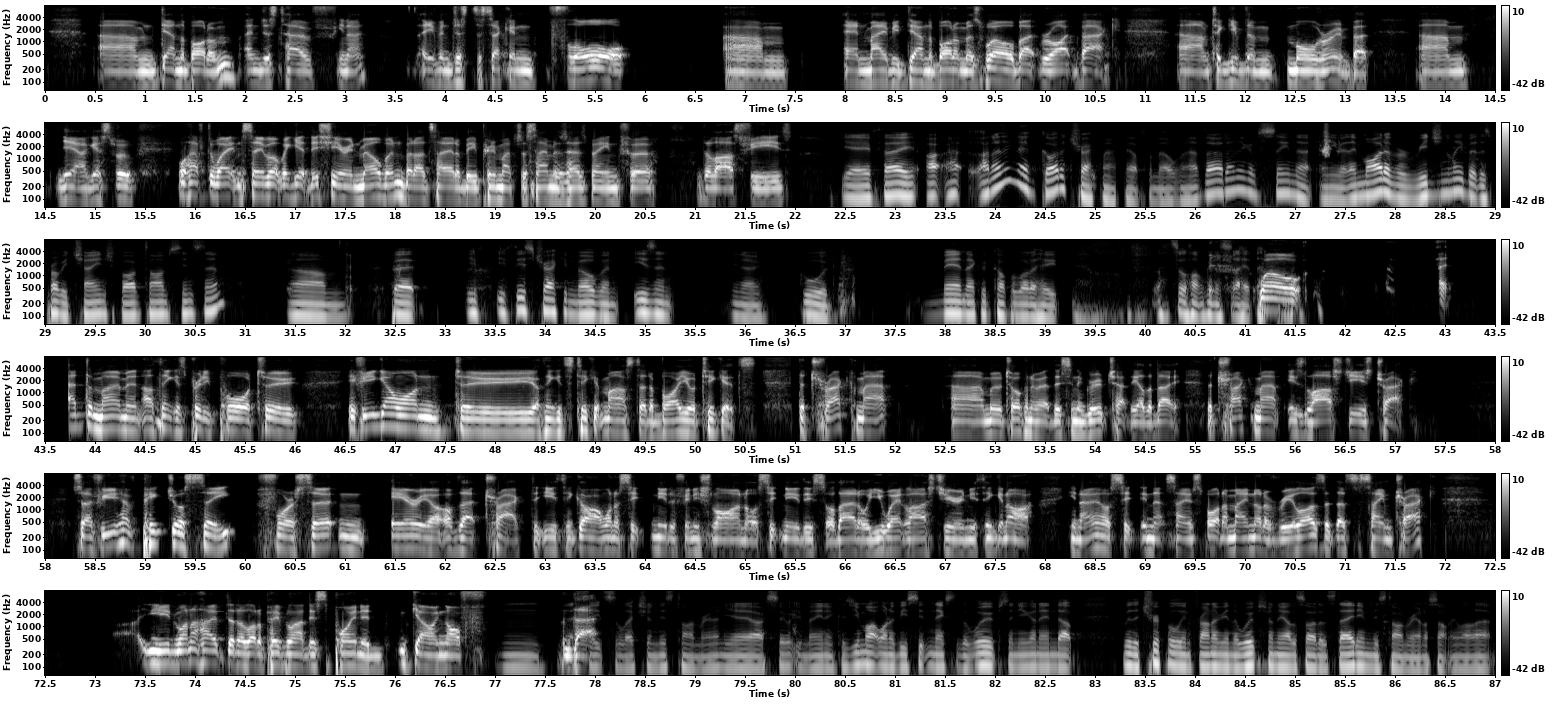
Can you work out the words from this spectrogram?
um, down the bottom and just have you know even just the second floor um, and maybe down the bottom as well, but right back um, to give them more room. But um, yeah, I guess we'll we'll have to wait and see what we get this year in Melbourne. But I'd say it'll be pretty much the same as it has been for the last few years. Yeah, if they, I, I, don't think they've got a track map out for Melbourne, have they? I don't think I've seen that anywhere. They might have originally, but there's probably changed five times since then. Um, but if if this track in Melbourne isn't, you know, good, man, they could cop a lot of heat. That's all I'm going to say at that. Well, at the moment, I think it's pretty poor too. If you go on to, I think it's Ticketmaster to buy your tickets, the track map. Um, we were talking about this in a group chat the other day. The track map is last year's track. So if you have picked your seat for a certain area of that track that you think, oh, I want to sit near the finish line or sit near this or that, or you went last year and you're thinking, oh, you know, I'll sit in that same spot. I may not have realised that that's the same track. Uh, You'd want to hope that a lot of people aren't disappointed going off. Mm, that, that. seat selection this time around. Yeah, I see what you're meaning because you might want to be sitting next to the whoops and you're going to end up with a triple in front of you and the whoops from the other side of the stadium this time around or something like that.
